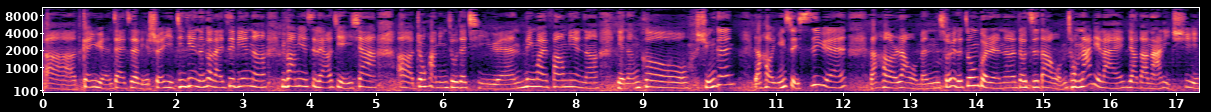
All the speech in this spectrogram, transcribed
呃根源在这里。所以今天能够来这边呢，一方面是了解一下呃中华民族的起源，另外一方面呢，也能够寻根，然后饮水思源，然后让我们所有的中国人呢都知道我们从哪里来，要到哪里去。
